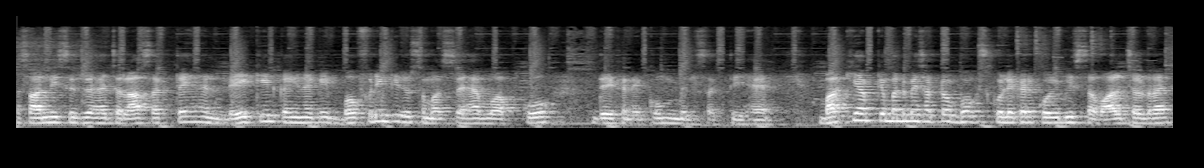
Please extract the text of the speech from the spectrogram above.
आसानी से जो है चला सकते हैं, लेकिन कहीं ना कहीं बफरिंग की जो समस्या है वो आपको देखने को मिल सकती है। बाकी आपके मन में सेटअप बॉक्स को लेकर कोई भी सवाल चल रहा है,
